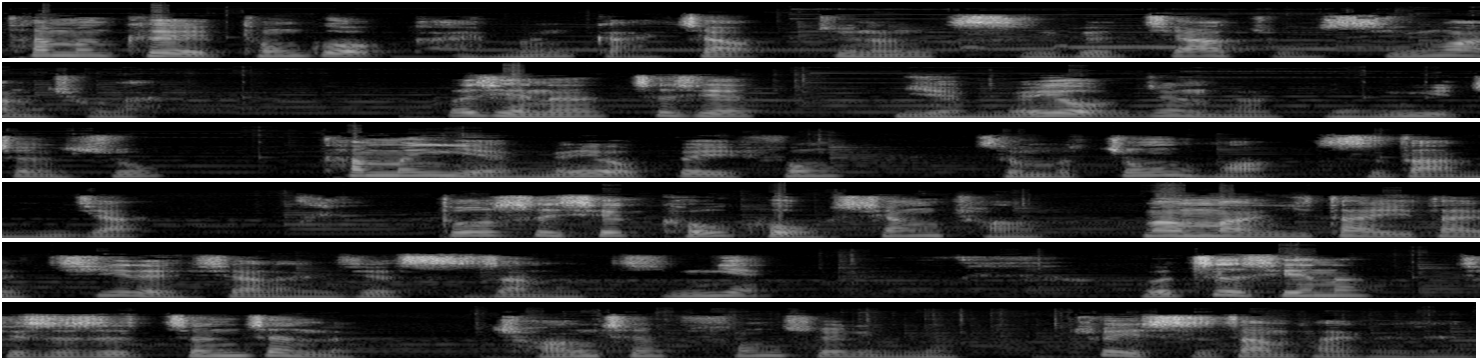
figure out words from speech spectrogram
他们可以通过改门改造就能使一个家族兴旺出来，而且呢，这些也没有任何荣誉证书，他们也没有被封什么中华十大名家，都是一些口口相传，慢慢一代一代积累下来一些实战的经验。而这些呢，其实是真正的传承风水里面最实战派的人。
